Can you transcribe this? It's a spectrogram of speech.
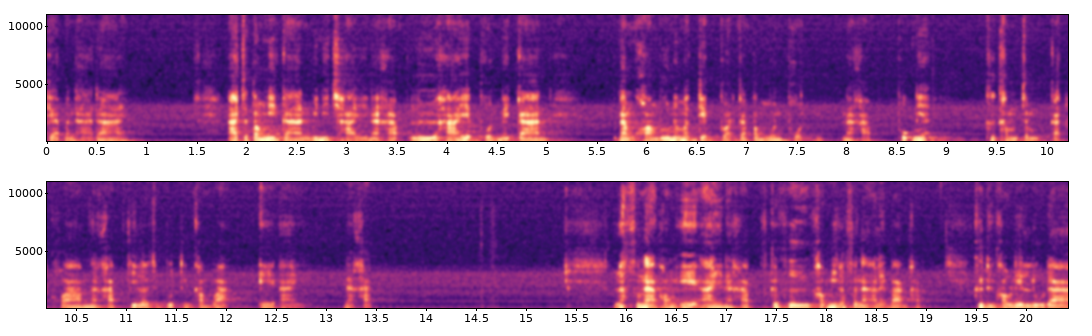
แก้ปัญหาได้ อาจจะต้องมีการวินิจฉัยนะครับ หรือหาเหตุผลในการนำความรู้นั้นมาเก็บก่อนการประมวลผลนะครับ พวกนี้คือคำจำกัดความนะครับ ที่เราจะพูดถึงคำว่า AI นะครับ ลักษณะของ AI นะครับ ก็คือเขามีลักษณะอะไรบ้างครับ คือหนึ่งเขาเรียนรู้ได้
